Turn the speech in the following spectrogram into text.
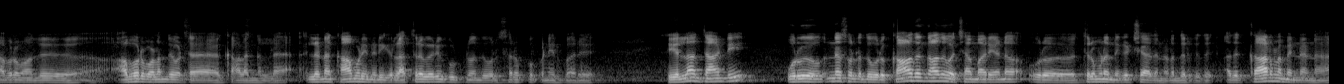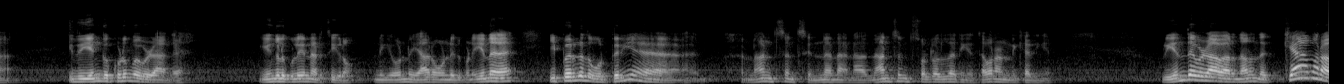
அப்புறம் வந்து அவர் வளர்ந்து விட்ட காலங்களில் இல்லைன்னா காமெடி நடிகர்கள் அத்தனை பேரையும் கூப்பிட்டு வந்து ஒரு சிறப்பு பண்ணியிருப்பார் இதெல்லாம் தாண்டி ஒரு என்ன சொல்கிறது ஒரு காதும் காதும் வச்ச மாதிரியான ஒரு திருமண நிகழ்ச்சி அது நடந்திருக்குது. அதுக்கு காரணம் என்னென்னா இது எங்கள் குடும்ப விழாங்க. எங்களுக்குள்ளேயே நடத்திக்கிறோம். நீங்கள் ஒன்றும் யாரும் ஒன்று இது பண்ண என்ன இப்போ இருக்கிறது ஒரு பெரிய நான்சென்ஸ் என்னென்னா நான் நான்சென்ஸ் சொல்கிறதுல நீங்கள் தவறாக நினைக்காதீங்க. எந்த விழாவாக இருந்தாலும் இந்த கேமரா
